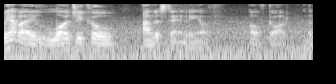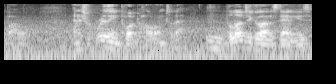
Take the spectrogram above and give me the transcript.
we have a logical understanding of, of God and the Bible. And it's really important to hold on to that. Mm. The logical understanding is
